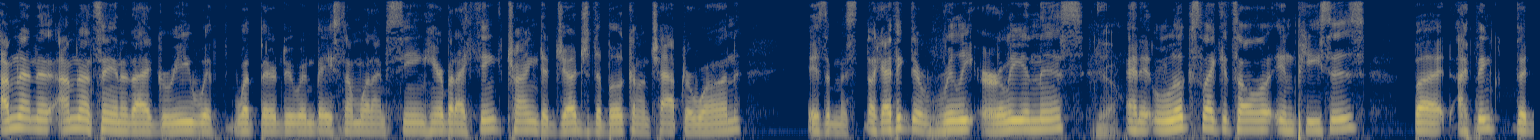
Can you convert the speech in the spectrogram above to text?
I'm not. I'm not saying that I agree with what they're doing based on what I'm seeing here, but I think trying to judge the book on chapter one is a mis- like I think they're really early in this, Yeah. and it looks like it's all in pieces. But I think the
